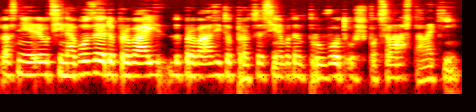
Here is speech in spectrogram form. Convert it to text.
vlastně jedoucí na voze doprovází, doprovází to procesy nebo ten průvod už po celá staletí.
